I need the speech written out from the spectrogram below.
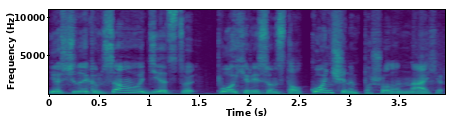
я с человеком с самого детства, похер, если он стал конченым, пошел он нахер.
